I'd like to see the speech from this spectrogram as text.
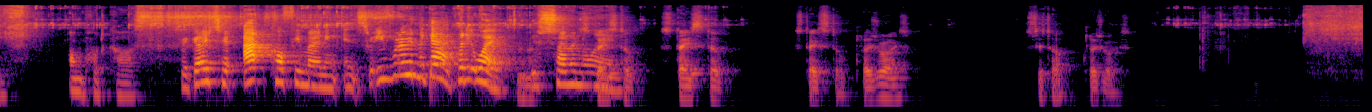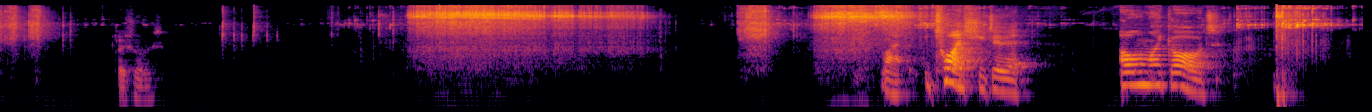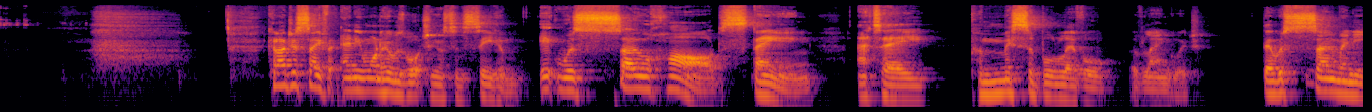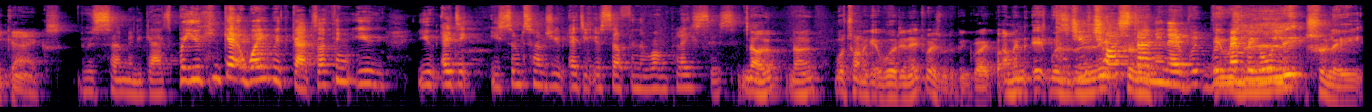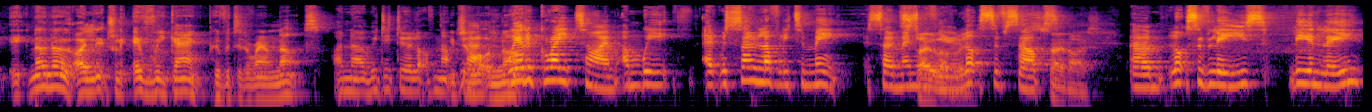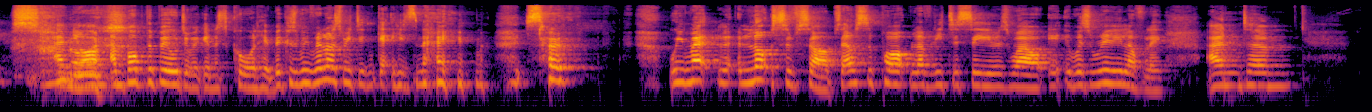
on podcast. So go to at Coffee Moaning Instagram. You've ruined the gag. Put it away. You're so annoying. Stay still. Stay still. Stay still. Close your eyes. Sit up. Close your eyes. Close your eyes. Right, twice you do it. Oh my god. Can I just say for anyone who was watching us and see him, it was so hard staying at a permissible level of language. There were so many gags. There were so many gags, but you can get away with gags. I think you you edit. You sometimes you edit yourself in the wrong places. No, no. Well, trying to get a word in edgeways would have been great, but I mean, it was Could you literally. try standing there, re- it was remembering all you- literally. It, no, no. I literally every gag pivoted around nuts. I know we did do a lot of nut You did a chat. lot of nut. We had a great time, and we it was so lovely to meet so many So of you. lovely. Lots of subs, So nice. um, lots of Lees, Lee and Lee, and nice. and Bob the Builder. We're going to call him because we realised we didn't get his name, so. We met lots of subs. Elsa Pop, lovely to see you as well. It, it was really lovely. And um,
